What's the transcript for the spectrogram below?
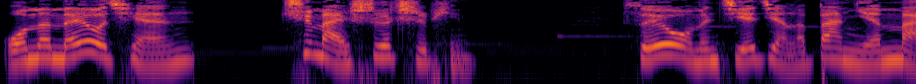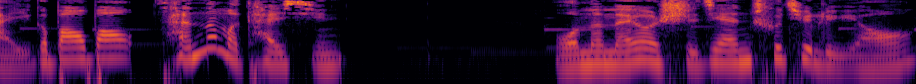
我们没有钱去买奢侈品，所以我们节俭了半年买一个包包才那么开心。我们没有时间出去旅游，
